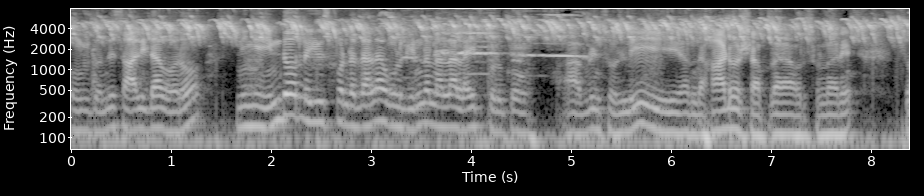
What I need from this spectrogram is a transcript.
உங்களுக்கு வந்து சாலிடாக வரும். நீங்கள் இண்டோரில் யூஸ் பண்ணுறதால உங்களுக்கு இன்னும் நல்லா லைஃப் கொடுக்கும் அப்படின்னு சொல்லி அந்த ஹார்ட்வேர் ஷாப்பில் அவர் சொன்னார். ஸோ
